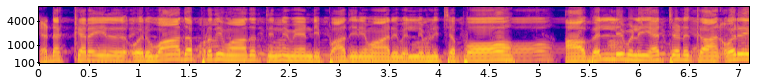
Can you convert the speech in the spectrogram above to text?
എടക്കരയിൽ ഒരു വാദ വാദപ്രതിവാദത്തിന് വേണ്ടി പാതിരിമാര് വെല്ലുവിളിച്ചപ്പോ ആ വെല്ലുവിളി ഏറ്റെടുക്കാൻ ഒരേ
